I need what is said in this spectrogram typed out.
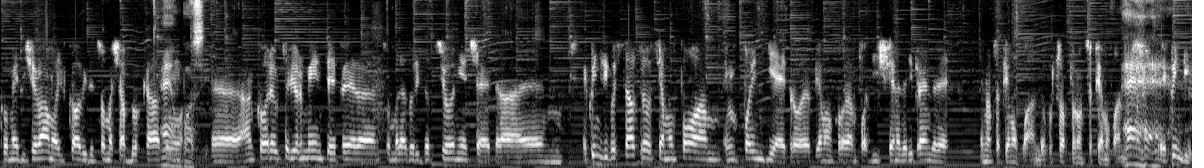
come dicevamo il covid insomma ci ha bloccato eh, sì. eh, ancora ulteriormente per insomma, le autorizzazioni eccetera e, ehm, e, quindi di quest'altro siamo un po', un po', indietro abbiamo ancora un po' di scene da riprendere e non sappiamo quando purtroppo non sappiamo quando eh. e quindi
